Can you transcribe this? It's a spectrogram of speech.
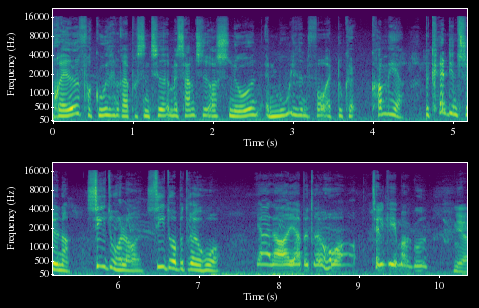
vrede fra Gud, han repræsenterede, men samtidig også nåden, at muligheden for, at du kan komme her, bekend dine sønder, sig du har løjet, sig du har bedrevet hår. Jeg har løjet, jeg har bedrevet hår, tilgiv mig Gud. Ja.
